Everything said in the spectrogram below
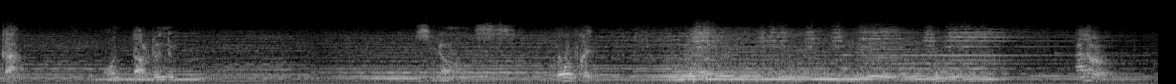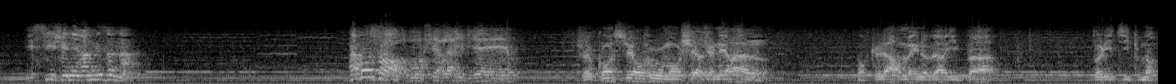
cas, on ne parle de nous. Silence. Compris. Allô Ici Général Maisonnat. À vos ordres, mon cher Larivière. Je compte sur vous, mon cher général, pour que l'armée ne varie pas politiquement.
